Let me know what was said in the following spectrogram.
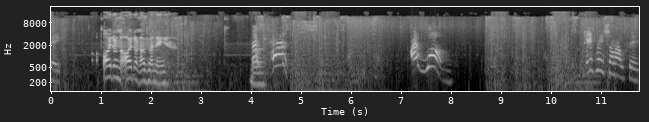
Jake. I don't. I don't have any. No. I have one. Give me some, Alfie.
